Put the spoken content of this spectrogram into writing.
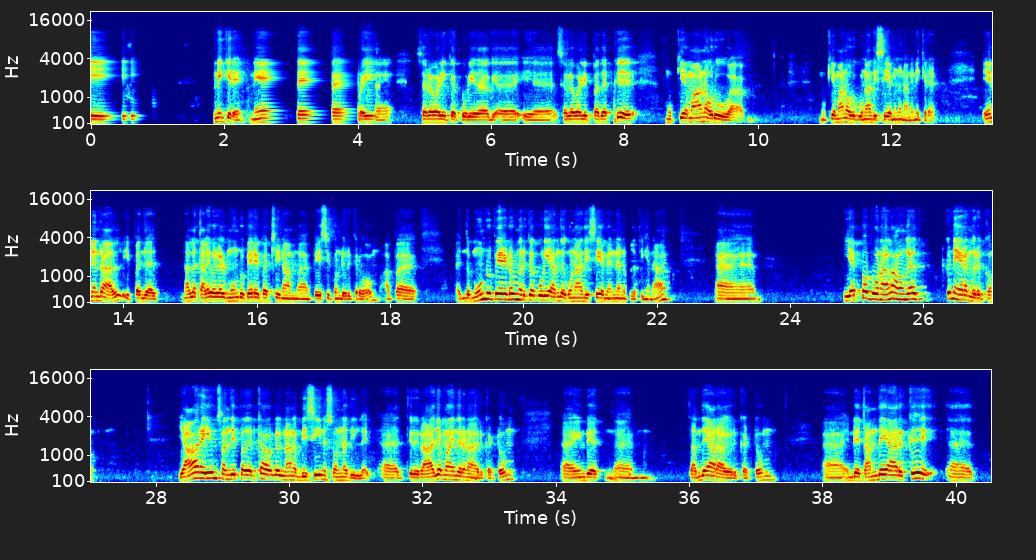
நினைக்கிறேன் நேரத்தை செலவழிக்க கூடியதாக செலவழிப்பதற்கு முக்கியமான ஒரு முக்கியமான ஒரு குணாதிசயம்னு நான் நினைக்கிறேன். ஏனென்றால் இப்ப இந்த நல்ல தலைவர்கள் மூன்று பேரை பற்றி நாம் பேசிக்கொண்டு இருக்கிறோம் அப்ப இந்த மூன்று பேரிடம் இருக்கக்கூடிய அந்த குணாதிசயம் என்னன்னு பார்த்தீங்கன்னா எப்ப போனாலும் அவங்களுக்கு நேரம் இருக்கும். யாரையும் சந்திப்பதற்கு அவர்கள் நாங்க பிஸின்னு சொன்னதில்லை. திரு ராஜமகேந்திரனா இருக்கட்டும் இன்றைய தந்தையாராக இருக்கட்டும் என்னுடைய தந்தையாருக்கு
